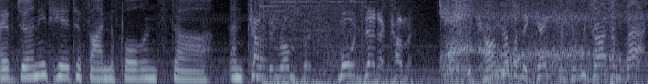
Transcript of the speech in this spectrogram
I have journeyed here to find the fallen star, and Captain Rumford, more dead are coming. We can't open the gates until we drive them back.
